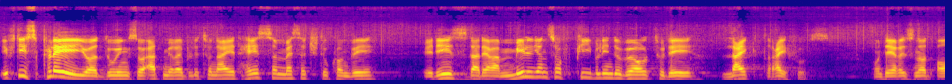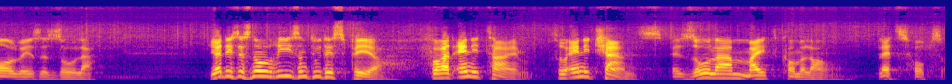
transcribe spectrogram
If this play you are doing so admirably tonight has a message to convey, it is that there are millions of people in the world today like Dreyfus and there is not always a Zola. Yet this is no reason to despair, for at any time, through any chance, a Zola might come along. Let's hope so.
